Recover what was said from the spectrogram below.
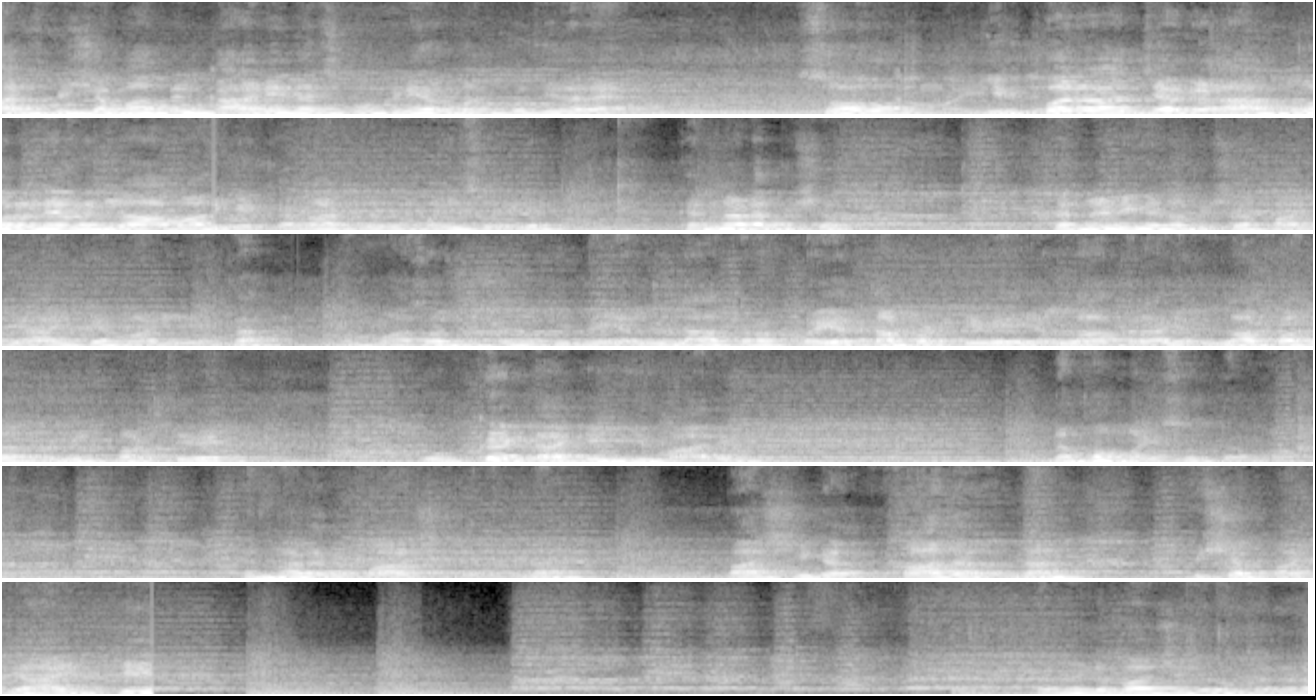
ಆರ್ಚ್ ಬಿಷಪ್ ಆದಮೇಲೆ ಕಾರ್ಡಿನಲ್ಸ್ ಕೊಂಕಣಿಯವರು ಬಂದು ಕೂತಿದ್ದಾರೆ. ಸೊ ಇಬ್ಬರ ಜಗಳ ಮೂರನೆಯವರಿಗೆ ಲಾಭ ಆಗಿದೆ ಕರ್ನಾಟಕದ ಮೈಸೂರಿಗೆ ಕನ್ನಡ ಬಿಷಪ್ ಕನ್ನಡಿಗನ ಬಿಷಪ್ ಆಗಿ ಆಯ್ಕೆ ಮಾಡಿ ಅಂತ ನಮ್ಮ ಅಸೋಸಿಯೇಷನ್ ವತಿಯಿಂದ ಎಲ್ಲ ಥರ ಪ್ರಯತ್ನ ಪಡ್ತೀವಿ, ಎಲ್ಲ ಥರ ಎಲ್ಲ ಪಾದವನ್ನು ಮೀಟ್ ಮಾಡ್ತೀವಿ. ಒಗ್ಗಟ್ಟಾಗಿ ಈ ಬಾರಿ ನಮ್ಮ ಮೈಸೂರು ಧರ್ಮ, ಕನ್ನಡದ ಭಾಷೆಗಳನ್ನು ಭಾಷಿಗ ಫಾದರನ್ನು ಬಿಷಪ್ ಆಗಿ ಆಯ್ಕೆ ಕನ್ನಡ ಭಾಷಿಗರು ಕನ್ನಡ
